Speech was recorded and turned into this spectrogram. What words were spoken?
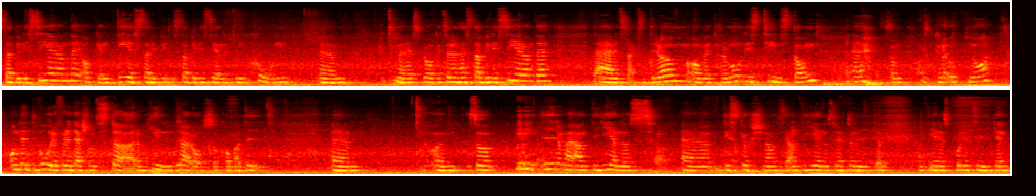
stabiliserande och en destabiliserande funktion. Ehm, med det här språket. Så den här stabiliserande, det är en slags dröm om ett harmoniskt tillstånd eh, som vi ska kunna uppnå om det inte vore för det där som stör och hindrar oss att komma dit. Um, um, så i de här antigenusdiskurserna, eh, antigenusretoriken, antigenuspolitiken,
